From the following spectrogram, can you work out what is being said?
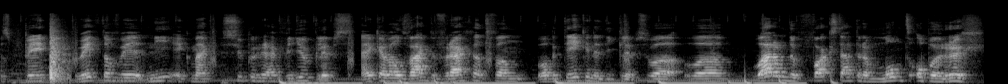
Dat is beter. Weet het of weet het niet, ik maak super graag videoclips. En ik heb wel vaak de vraag gehad van, wat betekenen die clips? Wat, waarom de fuck staat er een mond op een rug?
